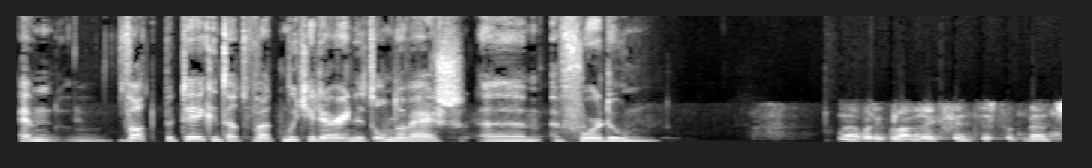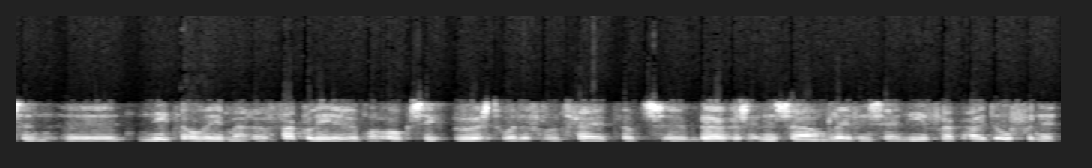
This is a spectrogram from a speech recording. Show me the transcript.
En wat betekent dat? Wat moet je daar in het onderwijs uh, voor doen? Nou, wat ik belangrijk vind is dat mensen uh, niet alleen maar een vak leren... maar ook zich bewust worden van het feit dat ze burgers in een samenleving zijn... die een vak uitoefenen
